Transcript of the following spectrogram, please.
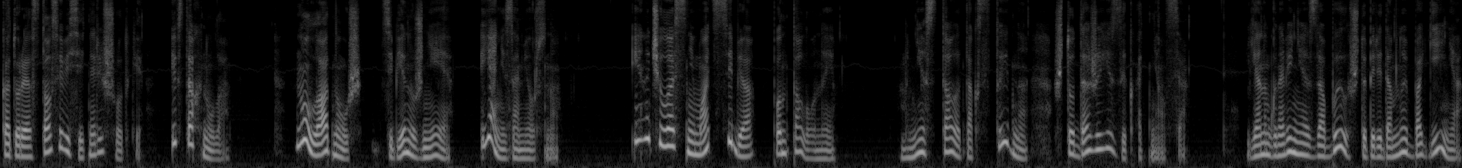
который остался висеть на решетке, и вздохнула. «Ну ладно уж, тебе нужнее. Я не замерзну». И начала снимать с себя панталоны. Мне стало так стыдно, что даже язык отнялся. Я на мгновение забыл, что передо мной богиня,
